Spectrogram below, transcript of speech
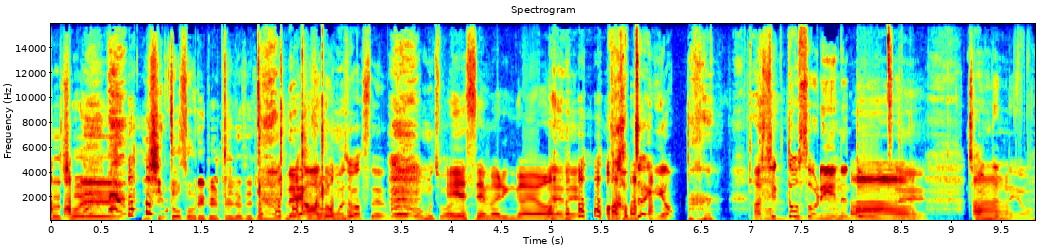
또 저의 이 식도 소리를 들려드렸네요. 네, 아. 너무 좋았어요. 네, 너무 좋아요. ASMR인가요? 네, 네. 어, 갑자기요? 아. 식도 소리는 또 아. 네, 처음 아. 듣네요.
